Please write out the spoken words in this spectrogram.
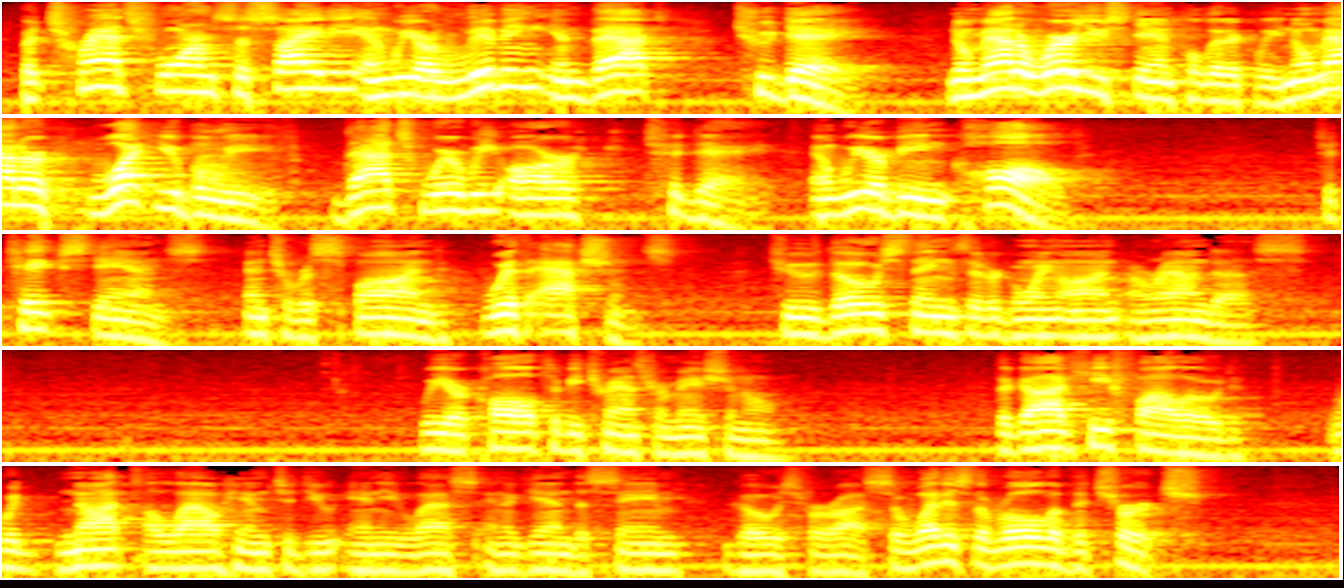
but transform society, and we are living in that today. No matter where you stand politically, no matter what you believe, that's where we are today. And we are being called to take stands and to respond with actions to those things that are going on around us. We are called to be transformational. The God he followed would not allow him to do any less. And again, the same goes for us. So, what is the role of the church?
